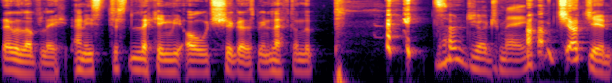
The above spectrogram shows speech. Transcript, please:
They were lovely. And he's just licking the old sugar that's been left on the Don't judge me. I'm judging.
